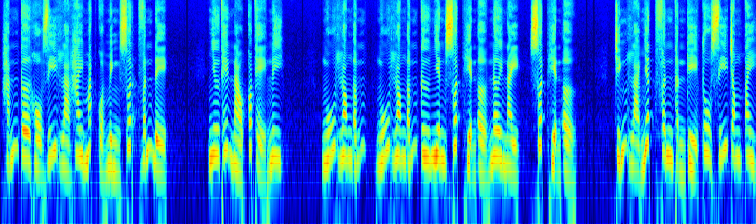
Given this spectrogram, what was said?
hắn cơ hồ dĩ là hai mắt của mình xuất vấn đề. Như thế nào có thể ni? Ngũ long ấm, ngũ long ấm cư nhiên xuất hiện ở nơi này, xuất hiện ở. Chính là nhất phân thần kỳ tu sĩ trong tay.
